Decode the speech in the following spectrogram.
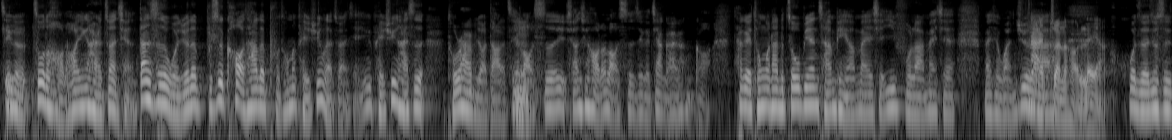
这个做得好的话，应该还是赚钱。但是我觉得不是靠他的普通的培训来赚钱，因为培训还是投入还是比较大的。嗯这些老师，想请好的老师，这个价格还是很高。他可以通过他的周边产品啊，卖一些衣服啦，卖一些卖一些玩具啦，那赚的好累啊！或者就是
